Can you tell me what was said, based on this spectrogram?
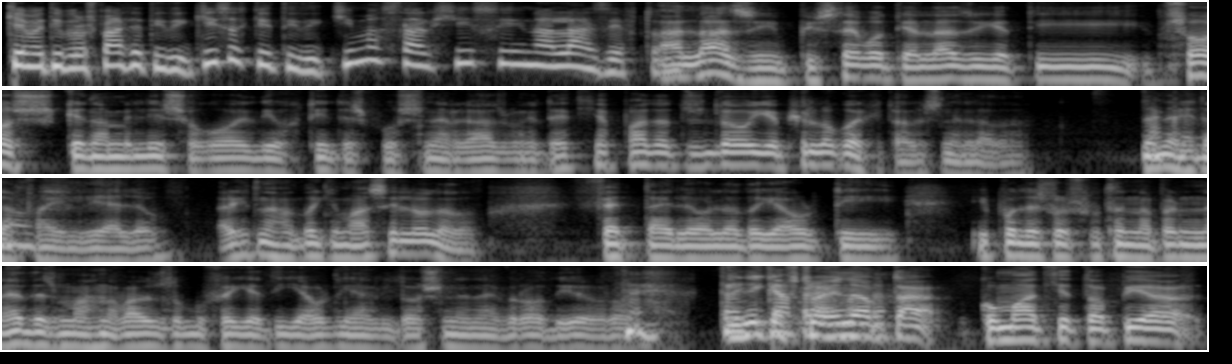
και με την προσπάθεια τη δική σας και τη δική μας θα αρχίσει να αλλάζει αυτό. Αλλάζει, πιστεύω ότι αλλάζει γιατί σως και να μιλήσω εγώ ιδιοκτήτες που συνεργάζομαι και τέτοια πάντα τους λέω για ποιο λόγο έρχεται όλα στην Ελλάδα. Δεν έρχεται να φάει ηλιέλαιο, έρχεται να δοκιμάσει ελαιόλαδο. Φέτα, ελαιόλαδο, γιαουρτί, ή πολλές φορές που θέλουν να παίρνουν έδεσμα να βάζουν στο μπουφέ γιατί γιαούρτι για να γλιτώσουν ένα ευρώ, δύο ευρώ. είναι και αυτό ένα από τα κομμάτια τα οποία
